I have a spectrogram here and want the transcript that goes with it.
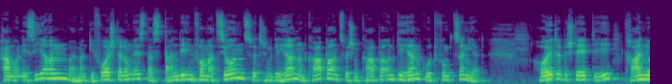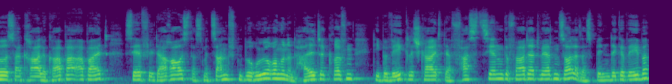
harmonisieren, weil man die Vorstellung ist, dass dann die Information zwischen Gehirn und Körper und zwischen Körper und Gehirn gut funktioniert. Heute besteht die kraniosakrale Körperarbeit sehr viel daraus, dass mit sanften Berührungen und Haltegriffen die Beweglichkeit der Faszien gefördert werden soll, also das Bindegewebe,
